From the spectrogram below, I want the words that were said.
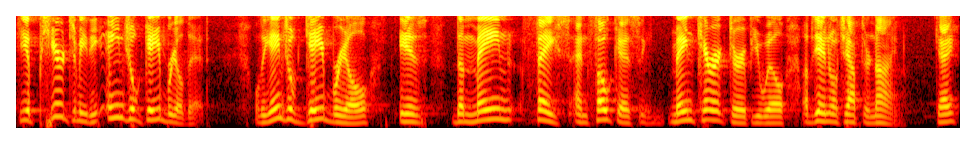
He appeared to me. The angel Gabriel did. Well, the angel Gabriel is the main face and focus, main character, if you will, of Daniel chapter 9. Okay?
